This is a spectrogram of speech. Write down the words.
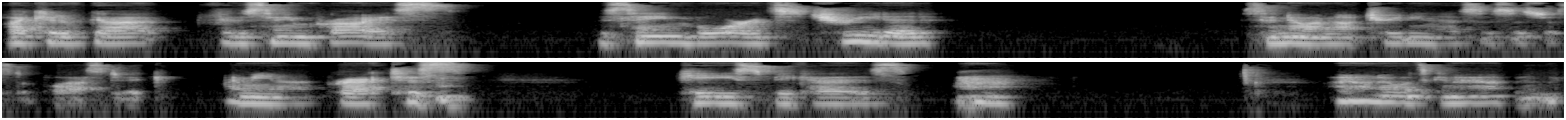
I could have got for the same price the same boards treated. So no, I'm not treating this. This is just a plastic. I mean, a practice piece because I don't know what's going to happen.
